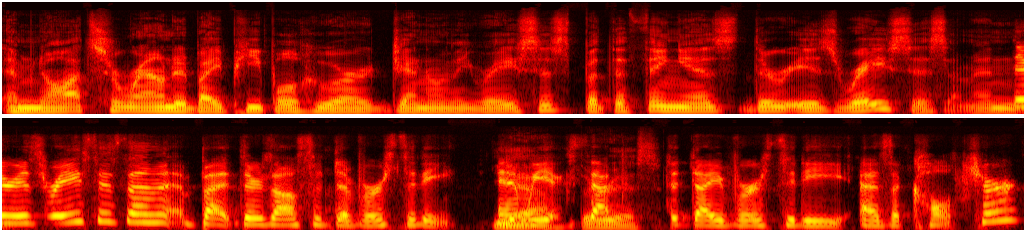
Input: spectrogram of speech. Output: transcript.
am not surrounded by people who are generally racist, but the thing is, there is racism, and there is racism, but there's also diversity, and yeah, we accept the diversity as a culture.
